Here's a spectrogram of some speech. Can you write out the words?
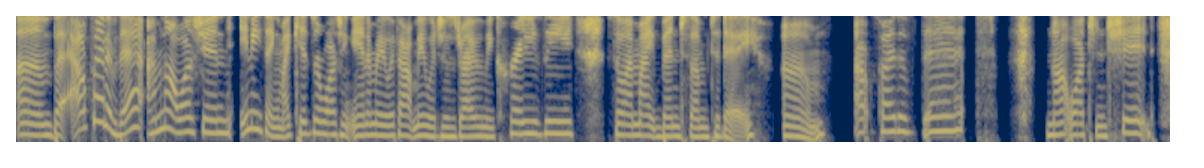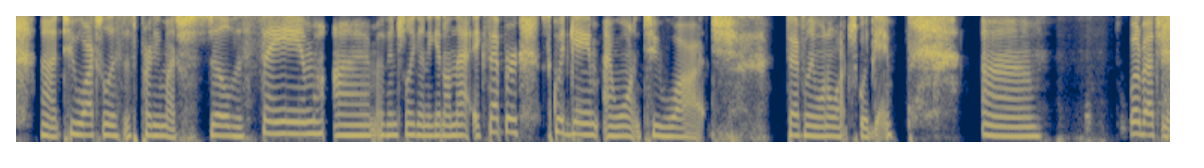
Um, but outside of that, I'm not watching anything. My kids are watching anime without me, which is driving me crazy. So I might binge some today. Um, outside of that, not watching shit. Uh, to watch list is pretty much still the same. I'm eventually going to get on that, except for Squid Game. I want to watch. Definitely want to watch Squid Game. Um, what about you?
